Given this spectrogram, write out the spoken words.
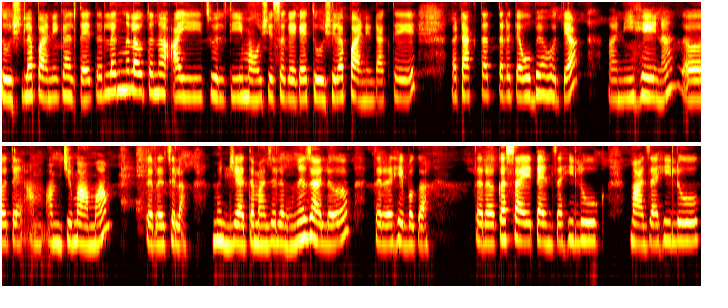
तुळशीला पाणी घालताय. तर लग्न लावताना आई चुलती मावशी सगळे काही तुळशीला पाणी टाकते. टाकतात तर त्या उभ्या होत्या. आणि हे ना ते आम आमचे मामा. तर चला म्हणजे आता माझं लग्न झालं. तर हे बघा. तर कसा आहे त्यांचाही लूक माझाही लूक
